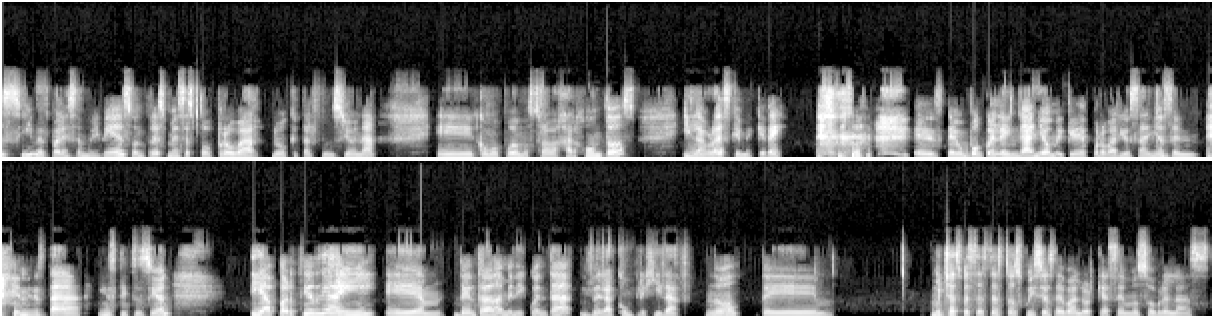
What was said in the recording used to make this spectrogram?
sí, me parece muy bien, son tres meses, puedo probar, ¿no? ¿Qué tal funciona? Eh, ¿Cómo podemos trabajar juntos? Y la verdad es que me quedé. este, un poco el engaño, me quedé por varios años en, en esta institución. Y a partir de ahí, eh, de entrada me di cuenta de la complejidad, ¿no? De muchas veces de estos juicios de valor que hacemos sobre las,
